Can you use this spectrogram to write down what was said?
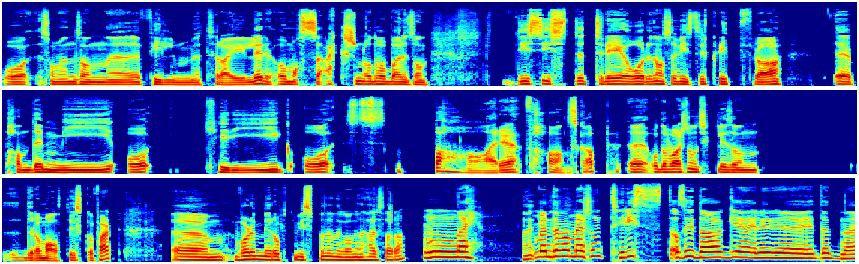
og som en sånn eh, filmtrailer og masse action, og det var bare en sånn De siste tre årene, altså viste klipp fra pandemi og krig og bare faenskap, eh, og det var sånn skikkelig sånn dramatisk og fælt. Um, var det mer optimisme denne gangen her, Sara? Mm, nei. Nei. Men det var mer sånn trist. Altså i dag, eller eh, denne,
